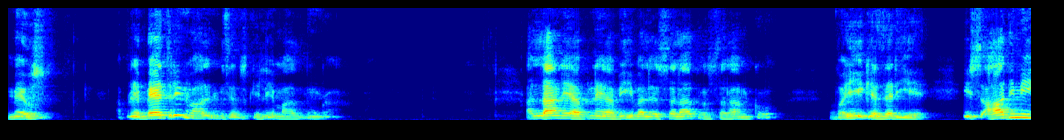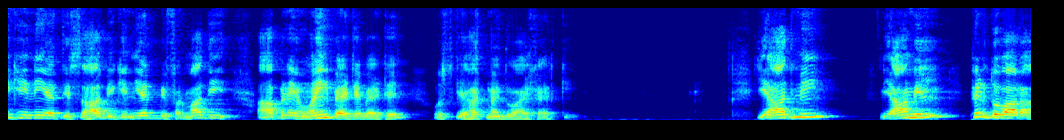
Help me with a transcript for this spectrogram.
मैं उस, अपने बेहतरीन माल में से उसके लिए माल दूँगा। अल्लाह ने अपने हबीब सलाम को वही के ज़रिए इस आदमी की नीयत, इस सहाबी की नीयत भी फरमा दी। आपने वहीं बैठे बैठे उसके हक में दुआ खैर की। ये आदमी, ये आमिल फिर दोबारा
